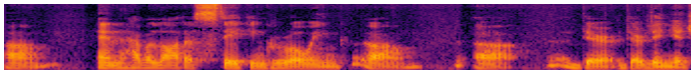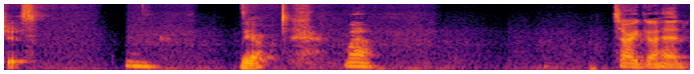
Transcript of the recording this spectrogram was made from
um, and have a lot of stake in growing um, uh, their their lineages. Mm. Yeah. Wow. Sorry, go ahead.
